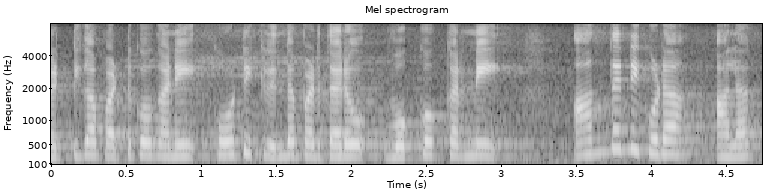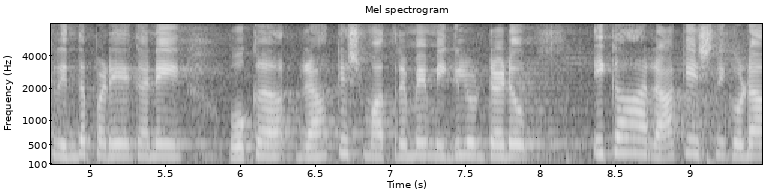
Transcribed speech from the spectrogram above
గట్టిగా పట్టుకోగానే కోటి క్రింద పడతారు. ఒక్కొక్కరిని అందరినీ కూడా అలా క్రింద పడేయగానే ఒక రాకేష్ మాత్రమే మిగిలి ఉంటాడు ఇక ఆ రాకేష్ని కూడా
